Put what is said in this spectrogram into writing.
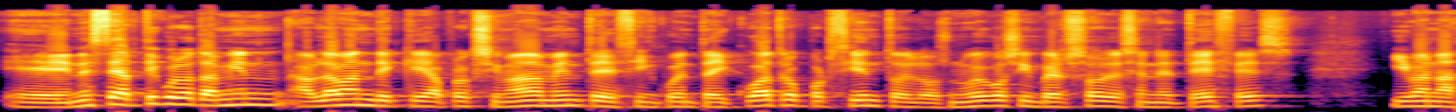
Eh, en este artículo también hablaban de que aproximadamente el 54% de los nuevos inversores en ETFs iban a,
